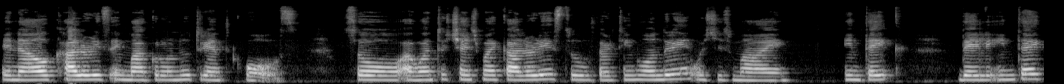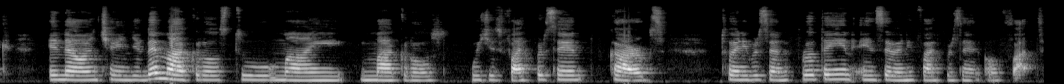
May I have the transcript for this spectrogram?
and now calories and macronutrient goals. So I want to change my calories to 1300 which is my intake, daily intake and now I'm changing the macros to my macros which is 5% carbs, 20% protein and 75% of fat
